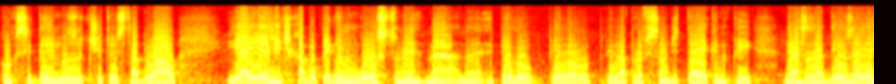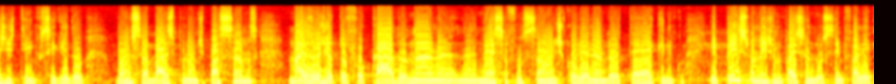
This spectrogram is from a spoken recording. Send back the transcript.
conseguimos o título estadual, E aí a gente acabou pegando um gosto, né, na, na, pelo, pelo, pela profissão de técnico e graças a Deus aí a gente tem conseguido bons trabalhos por onde passamos, mas hoje eu estou focado na, na, nessa função de coordenador técnico e principalmente no Paysandu, sempre falei,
